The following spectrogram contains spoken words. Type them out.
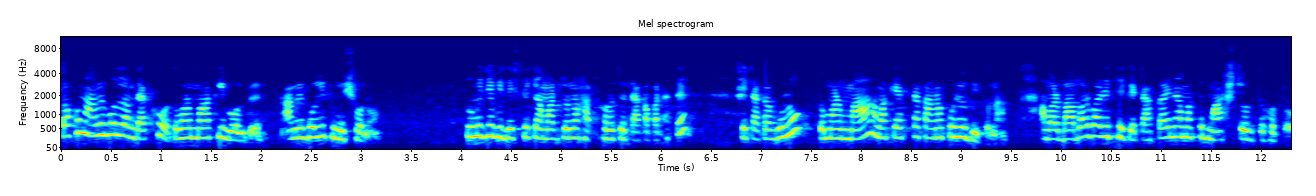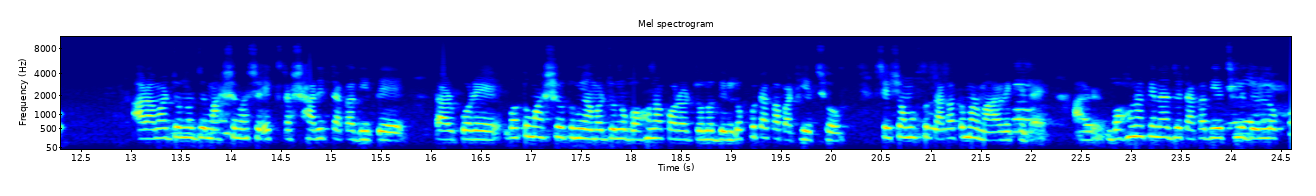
তখন আমি বললাম, দেখো, তোমার মা কি বলবে? আমি বলি, তুমি শোনো। তুমি যে বিদেশ থেকে আমার জন্য হাত খরচে টাকা পাঠাতে, সে টাকাগুলো তোমার মা আমাকে একটা কানা করেও দিত না। আমার বাবার বাড়ি থেকে টাকায় না আমাকে মাস চলতে হতো। আর আমার জন্য যে মাসে মাসে এক্সট্রা শাড়ির টাকা দিতে তারপরে গত মাসেও তুমি আমার জন্য গহনা করার জন্য দেড় লক্ষ টাকা পাঠিয়েছ। সে সমস্ত টাকা তোমার মা রেখে দেয়। আর গহনা কেনার যে টাকা দিয়েছিলে দেড় লক্ষ,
